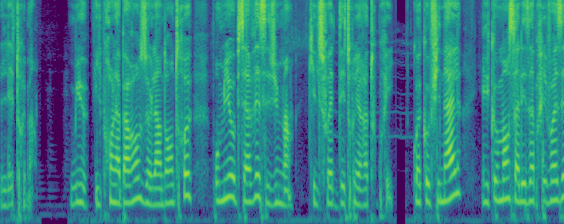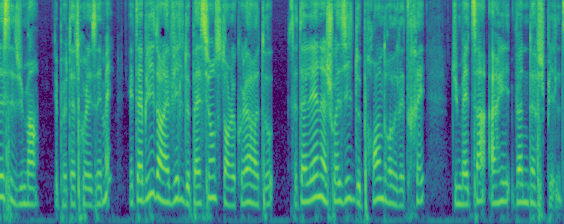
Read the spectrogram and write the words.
l'être humain. Mieux, il prend l'apparence de l'un d'entre eux pour mieux observer ces humains qu'il souhaite détruire à tout prix. Quoiqu'au final, il commence à les apprivoiser, ces humains, et peut-être les aimer. Établi dans la ville de Patience dans le Colorado, cet alien a choisi de prendre les traits du médecin Harry Vanderspield,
